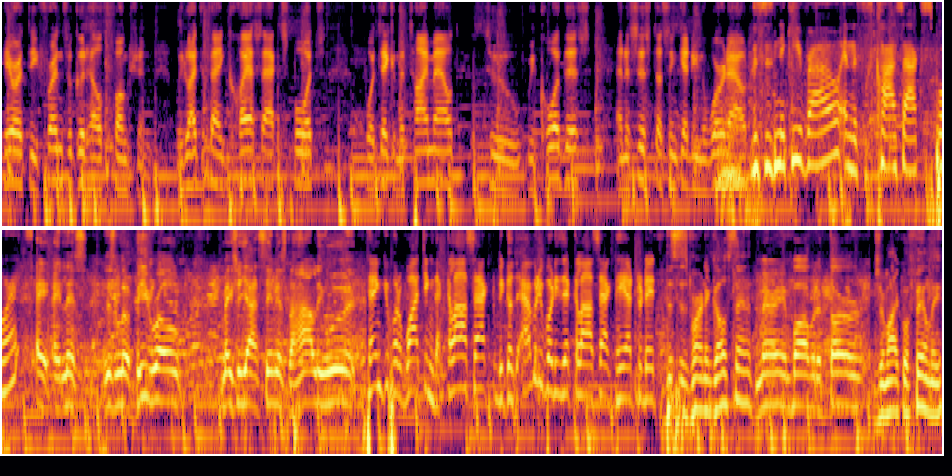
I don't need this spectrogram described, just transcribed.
here at the Friends for Good Health function. We'd like to thank Class Act Sports for taking the time out to record this and assist us in getting the word out. This is Nikki Rowe, and this is Class Act Sports. Hey, hey, listen, this is a little B-roll. Make sure y'all send this to Hollywood. Thank you for watching the Class Act because everybody's a Class Act here today. This is Vernon Gholston, Marion Barber III, Jermichael Finley,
